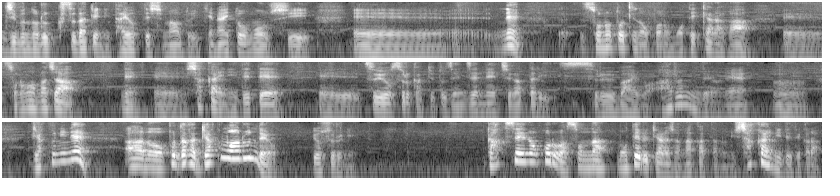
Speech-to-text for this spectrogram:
自分のルックスだけに頼ってしまうといけないと思うし、えー、ね、その時のこのモテキャラが、えー、そのままじゃあ、ねえー、社会に出て、え通用するかっていうと全然ね違ったりする場合もあるんだよね。うん、逆にねあのこれだから逆もあるんだよ要するに。学生の頃はそんなモテるキャラじゃなかったのに社会に出てから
